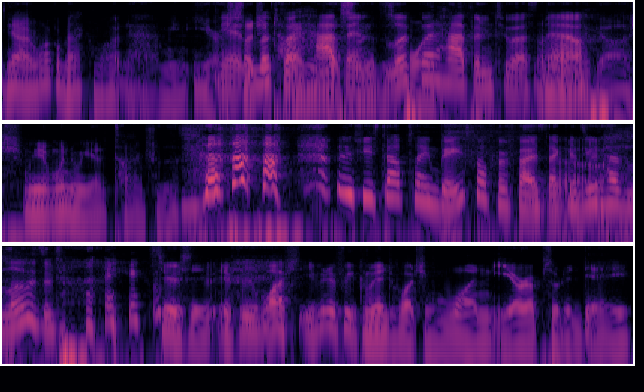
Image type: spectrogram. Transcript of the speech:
yeah, I want to go back and watch. I mean, you're Yeah, such look a time what happened. At this Look point. what happened to us Oh now. Oh my gosh, we, when do we have time for this? if you stop playing baseball for five seconds, you'd Oh. have loads of time. Seriously, if we watched, even if we committed to watching one ER episode a day,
